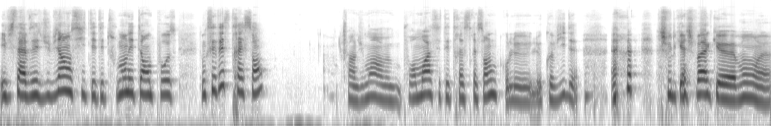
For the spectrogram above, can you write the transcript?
Et puis ça faisait du bien aussi, t'étais, tout le monde était en pause. Donc c'était stressant. Enfin, du moins, pour moi, c'était très stressant le, le Covid. Je vous le cache pas que, bon, euh,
